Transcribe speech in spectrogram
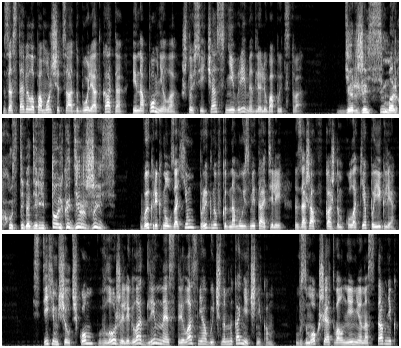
заставила поморщиться от боли отката и напомнила, что сейчас не время для любопытства. «Держись, Мархус, тебя дери, только держись!» Выкрикнул Захим, прыгнув к одному из метателей, зажав в каждом кулаке по игле. С тихим щелчком в ложе легла длинная стрела с необычным наконечником. Взмокший от волнения наставник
